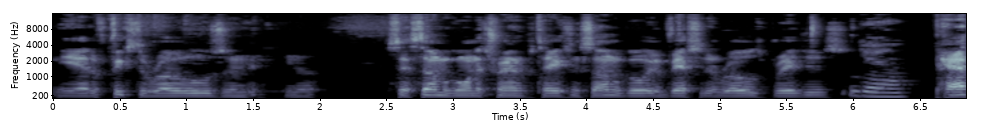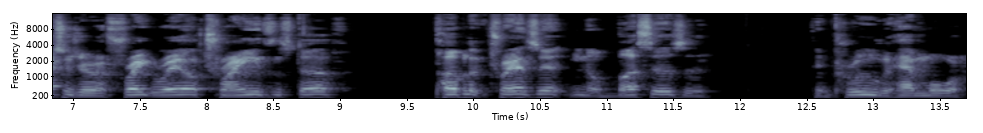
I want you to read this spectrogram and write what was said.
yeah, to fix the roads and you know said some are going to transportation, some are going to invest in roads, bridges, Yeah. passenger and freight rail, trains and stuff, public transit, you know, buses and improve and have more.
